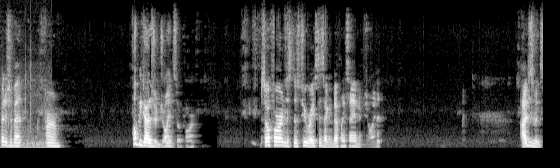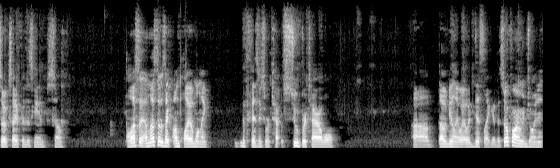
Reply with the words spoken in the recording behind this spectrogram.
Finish event. firm. Hope you guys are enjoying so far. So far in just those two races, I can definitely say I'm enjoying it. I've just been so excited for this game. So unless it, unless it was like unplayable and like the physics were ter- super terrible, uh, that would be the only way I would dislike it. But so far, I'm enjoying it.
